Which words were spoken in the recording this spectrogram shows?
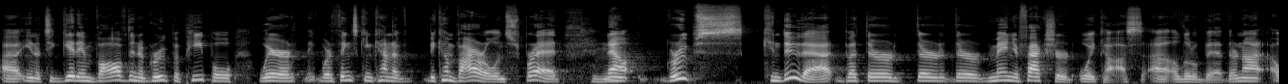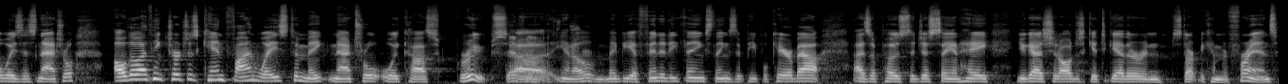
uh, you know to get involved in a group of people where where things can kind of become viral and spread. Mm-hmm. Now groups can do that, but they're they're they're manufactured oikos uh, a little bit. They're not always as natural. Although I think churches can find ways to make natural oikos groups. Uh, you know, sure. maybe affinity things, things that people care about, as opposed to just saying, "Hey, you guys should all just get together and start becoming friends."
